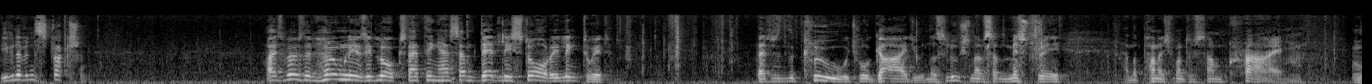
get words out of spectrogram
even of instruction. I suppose that homely as it looks, that thing has some deadly story linked to it. That is the clue which will guide you in the solution of some mystery and the punishment of some crime.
